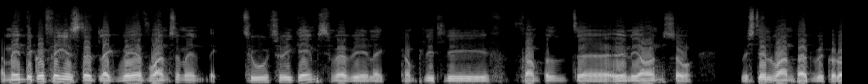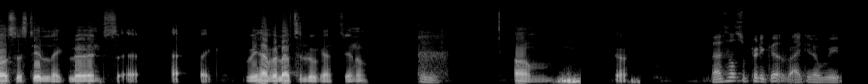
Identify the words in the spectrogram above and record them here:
I mean, the good thing is that like we have won some like two, three games where we like completely fumbled uh, early on, so we still won, but we could also still like learn. Uh, uh, like we have a lot to look at, you know. Mm. Um, yeah. That's also pretty good, right? You know, we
